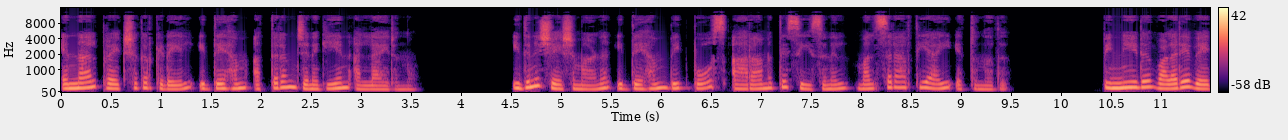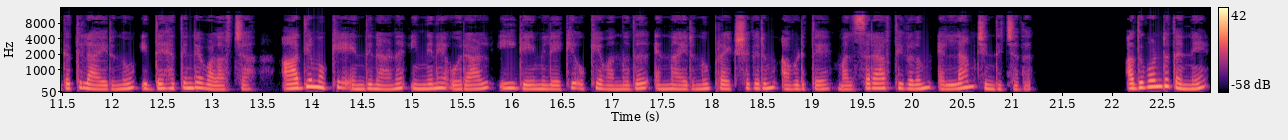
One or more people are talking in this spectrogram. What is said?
എന്നാൽ പ്രേക്ഷകർക്കിടയിൽ ഇദ്ദേഹം അത്തരം ജനകീയൻ അല്ലായിരുന്നു. ഇതിനുശേഷമാണ് ഇദ്ദേഹം ബിഗ് ബോസ് ആറാമത്തെ സീസണിൽ മത്സരാർത്ഥിയായി എത്തുന്നത്. പിന്നീട് വളരെ വേഗത്തിലായിരുന്നു ഇദ്ദേഹത്തിന്റെ വളർച്ച. ആദ്യമൊക്കെ എന്തിനാണ് ഇങ്ങനെ ഒരാൾ ഈ ഗെയിമിലേക്ക് ഒക്കെ വന്നത് എന്നായിരുന്നു പ്രേക്ഷകരും അവിടുത്തെ മത്സരാർത്ഥികളും എല്ലാം ചിന്തിച്ചത്. അതുകൊണ്ടുതന്നെ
